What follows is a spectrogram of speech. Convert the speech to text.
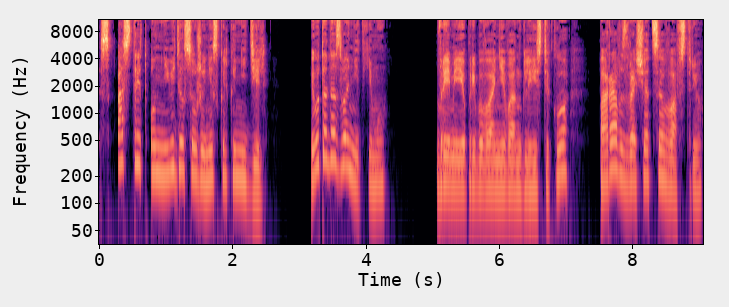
С Астрид он не виделся уже несколько недель. И вот она звонит ему. Время ее пребывания в Англии истекло, пора возвращаться в Австрию.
